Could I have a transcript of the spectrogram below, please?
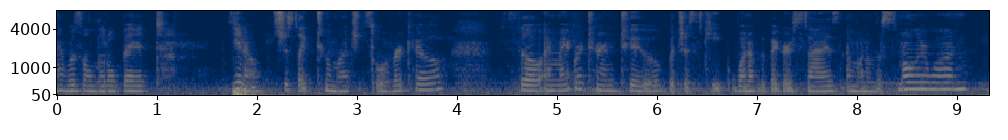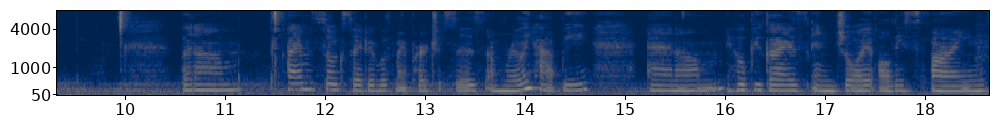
i was a little bit you know it's just like too much it's overkill. So i might return two but just keep one of the bigger size and one of the smaller one. But um i'm so excited with my purchases. I'm really happy. And um, I hope you guys enjoy all these finds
